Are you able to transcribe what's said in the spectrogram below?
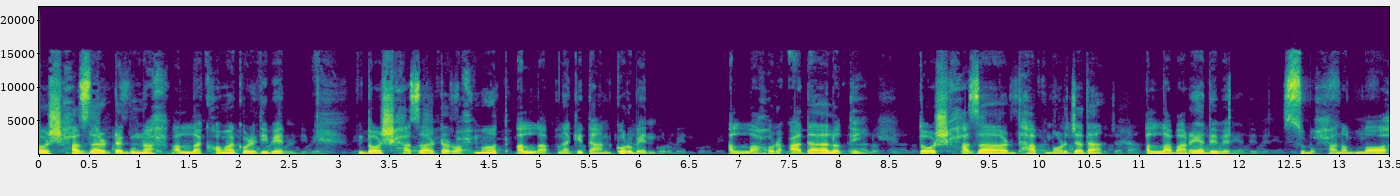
দশ হাজারটা গুনাহ আল্লাহ ক্ষমা করে দিবেন। দশ হাজারটা রহমত আল্লাহ আপনাকে দান করবেন। আল্লাহর আদালতে দশ হাজার ধাপ মর্যাদা আল্লাহ বাড়াইয়া দেবেন। সুবহানাল্লাহ,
